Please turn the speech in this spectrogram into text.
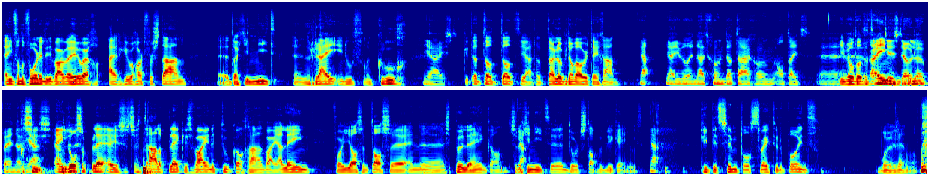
een van de voordelen waar we heel erg, eigenlijk heel hard voor staan. eh, dat je niet een rij in hoeft van een kroeg. juist. Dat, dat, dat, ja, dat, daar loop je dan wel weer tegenaan. Ja, ja, je wil inderdaad gewoon dat daar gewoon altijd eh Je wil dat het één is doorlopen. En dan, precies, ja, één ja, losse plek, een centrale plek is waar je naartoe kan gaan. Waar je alleen voor jas en tassen en eh, spullen heen kan. Zodat Ja. je niet eh, door het stadpubliek heen hoeft. Keep it simple, straight to the point. Mooi gezegd, man. Dat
